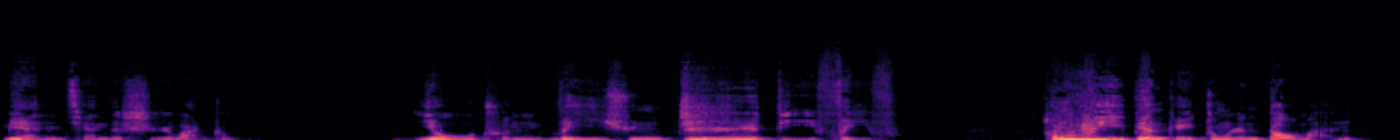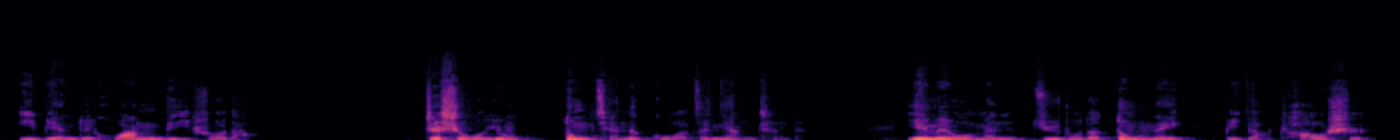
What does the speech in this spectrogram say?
面前的石碗中。幽醇微醺，直抵肺腑。童鱼一边给众人倒满，一边对皇帝说道：“这是我用洞前的果子酿成的，因为我们居住的洞内比较潮湿，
